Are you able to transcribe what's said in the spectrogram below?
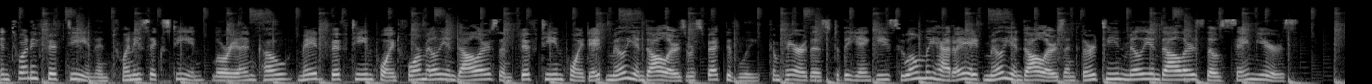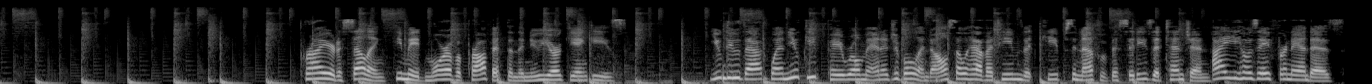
In 2015 and 2016, Loria & Co. made $15.4 million and $15.8 million respectively. Compare this to the Yankees who only had $8 million and $13 million those same years. Prior to selling, he made more of a profit than the New York Yankees. You do that when you keep payroll manageable and also have a team that keeps enough of the city's attention, i.e. Jose Fernandez.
